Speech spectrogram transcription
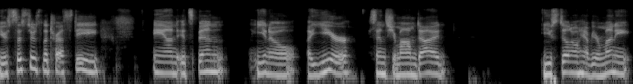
your sister's the trustee, and it's been, you know, a year since your mom died, you still don't have your money.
